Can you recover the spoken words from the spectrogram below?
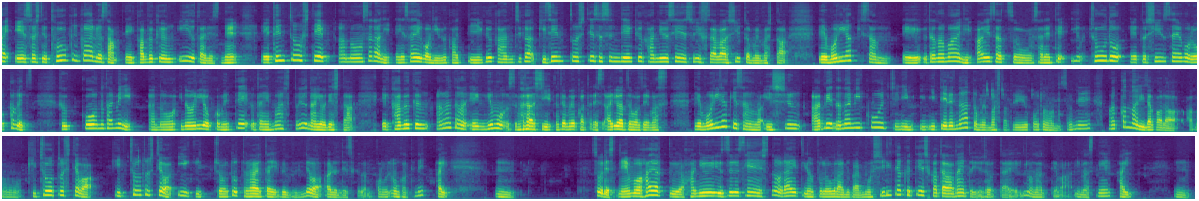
はい、えー、そしてトークガールさん、えー、かぶくん、いい歌ですね。えー、転調して、あのさらに、え、最後に向かっていく感じが、毅然として進んでいく羽生選手にふさわしいと思いました。で、森脇さん、え、歌の前に挨拶をされて、ちょうど、えーと、震災後6ヶ月、復興のためにあの祈りを込めて歌いますという内容でした。えかぶくん、あなたの演技も素晴らしい。とても良かったです。ありがとうございます。で、森崎さんは一瞬、安倍七海コーチに似てるなと思いましたということなんですよね。まあ、かなりだから、あの、基調としては、吉調としてはいい吉調と捉えたい部分ではあるんですけども、この音楽ね。はい。うん。そうですね。もう早く羽生結弦選手の来季のプログラムがもう知りたくて仕方がないという状態にもなってはいますね。はい。うん。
